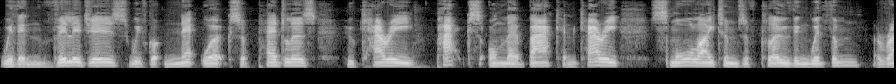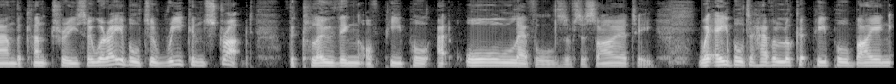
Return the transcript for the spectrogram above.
within villages. We've got networks of peddlers who carry packs on their back and carry small items of clothing with them around the country. So we're able to reconstruct the clothing of people at all levels of society. We're able to have a look at people buying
